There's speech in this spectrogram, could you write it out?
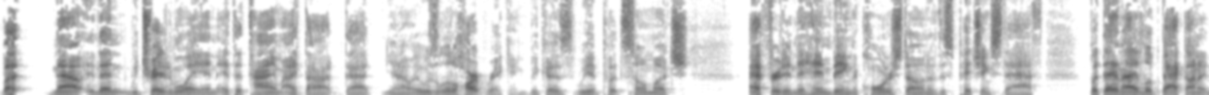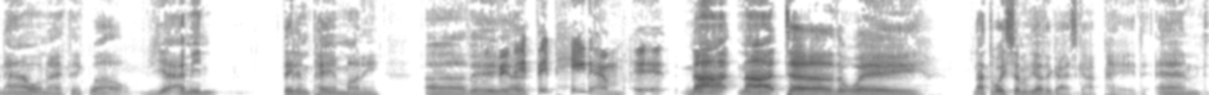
But now then we traded him away, and at the time I thought that you know it was a little heartbreaking because we had put so much effort into him being the cornerstone of this pitching staff. But then I look back on it now and I think, well, yeah, I mean, they didn't pay him money. Uh, they, They, uh, they, they paid him. It, it, not not uh, the way not the way some of the other guys got paid and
